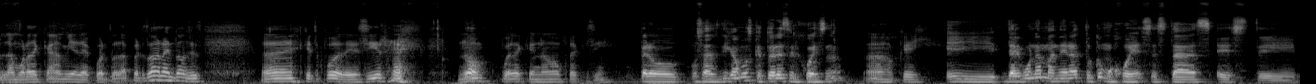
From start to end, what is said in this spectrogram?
La moral cambia de acuerdo a la persona, entonces, ¿qué te puedo decir? no, puede que no, puede que sí pero, o sea, digamos que tú eres el juez, ¿no? Ah, ok. Y de alguna manera tú como juez estás, este,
